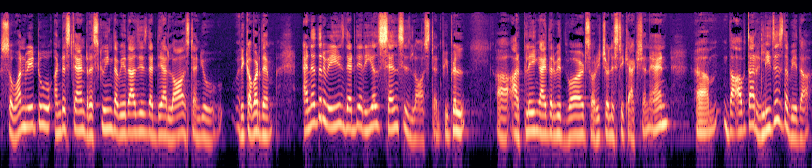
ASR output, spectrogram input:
so one way to understand rescuing the vedas is that they are lost and you recover them another way is that their real sense is lost and people uh, are playing either with words or ritualistic action and um, the avatar releases the veda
